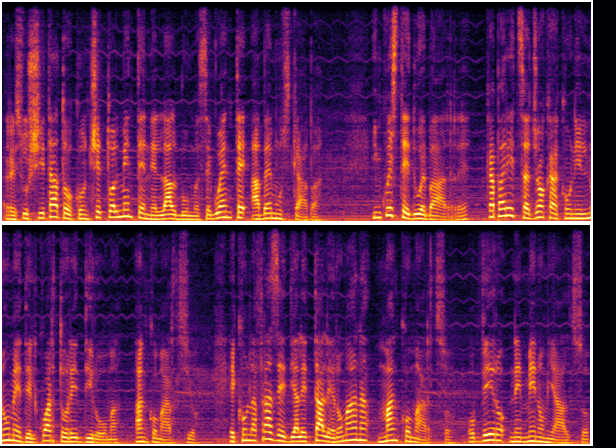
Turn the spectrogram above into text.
resuscitato concettualmente nell'album seguente Abemus Capa. In queste due barre, Caparezza gioca con il nome del quarto re di Roma, Anco Marzio, e con la frase dialettale romana Manco Marzo, ovvero nemmeno mi alzo,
